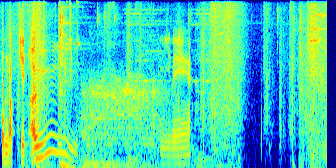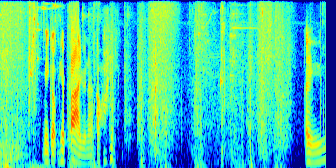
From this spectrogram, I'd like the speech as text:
ผมดับจิต เออนี่แน่มีกับเฮปป้าอยู่นะ เอาไว้เออ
